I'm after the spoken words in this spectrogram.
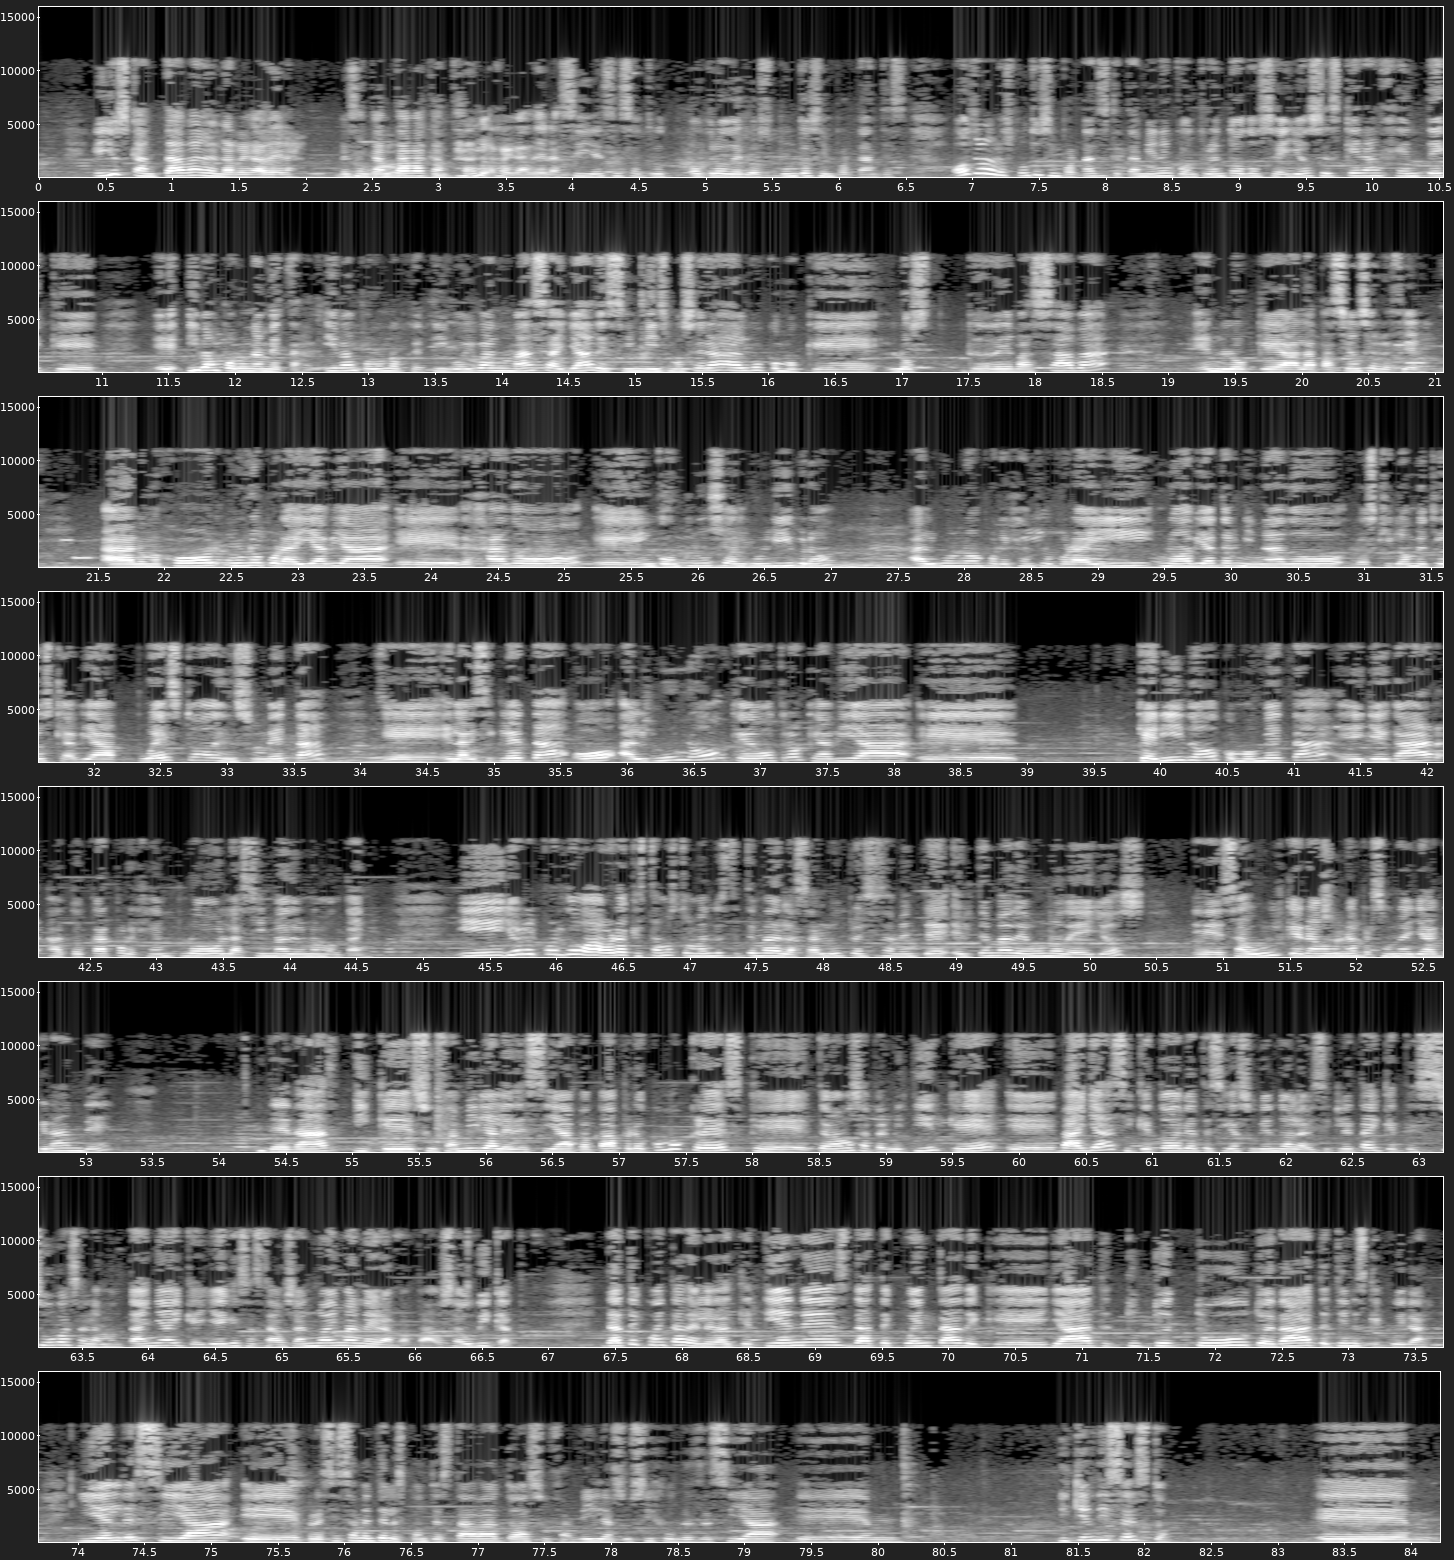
ellos cantaban en la regadera les encantaba cantar en la regadera sí ese es otro otro de los puntos importantes otro de los puntos importantes que también encontró en todos ellos es que eran gente que eh, iban por una meta, iban por un objetivo, iban más allá de sí mismos. Era algo como que los rebasaba en lo que a la pasión se refiere. A lo mejor uno por ahí había eh, dejado eh, inconcluso algún libro, alguno, por ejemplo, por ahí no había terminado los kilómetros que había puesto en su meta eh, en la bicicleta o alguno que otro que había querido como meta eh, llegar a tocar, por ejemplo, la cima de una montaña. Y yo recuerdo ahora que estamos tomando este tema de la salud, precisamente el tema de uno de ellos, eh, Saúl, que era una persona ya grande de edad y que su familia le decía, papá, pero ¿cómo crees que te vamos a permitir que eh, vayas y que todavía te sigas subiendo a la bicicleta y que te subas a la montaña y que llegues hasta, o sea, no hay manera, papá, o sea, ubícate date cuenta de la edad que tienes, date cuenta de que ya tú, tu edad te tienes que cuidar. Y él decía, eh, precisamente les contestaba a toda su familia, a sus hijos, les decía, em, ¿y quién dice esto? Em,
